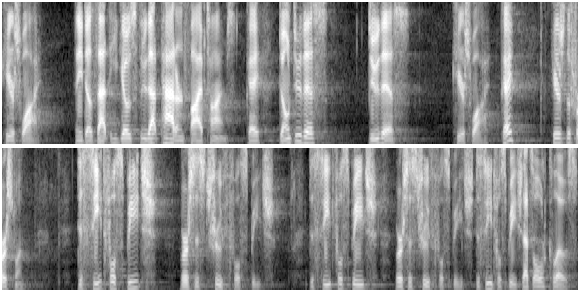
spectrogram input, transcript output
here's why. And he does that, he goes through that pattern five times, okay? Don't do this, do this, here's why, okay? Here's the first one deceitful speech versus truthful speech. Deceitful speech versus truthful speech. Deceitful speech, that's old clothes.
